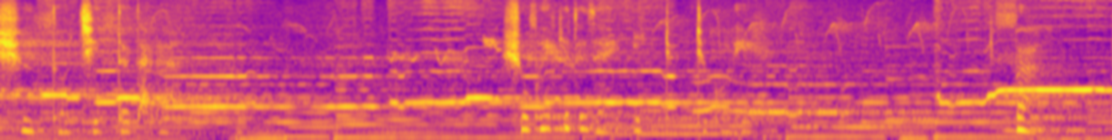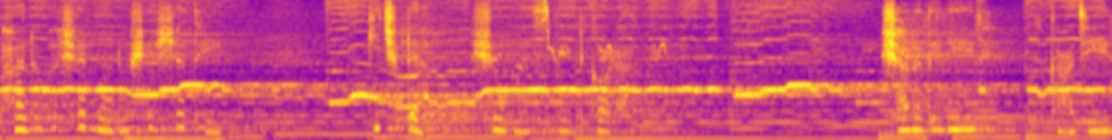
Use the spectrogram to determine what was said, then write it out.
সুন্দর চিন্তাধারা। সময় কেটে যায় একটু একটু করে। বা ভালোবাসার মানুষের সাথে কিছুটা সময় স্পেন্ড করা। সারাদিনের কাজের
